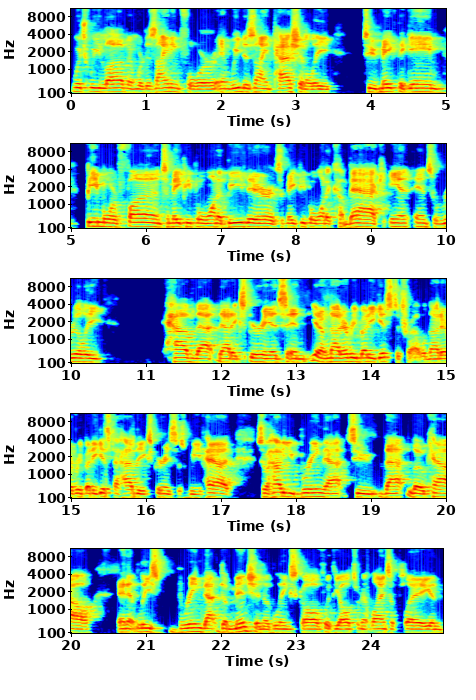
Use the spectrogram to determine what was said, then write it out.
which we love and we're designing for, and we design passionately to make the game be more fun, to make people want to be there, to make people want to come back, and and to really have that that experience. And you know not everybody gets to travel. Not everybody gets to have the experiences we've had. So how do you bring that to that locale and at least bring that dimension of links golf with the alternate lines of play and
